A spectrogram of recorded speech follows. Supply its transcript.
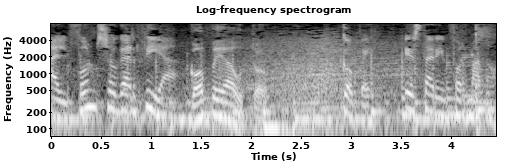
Alfonso García. Cope Auto. Cope, estar informado.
